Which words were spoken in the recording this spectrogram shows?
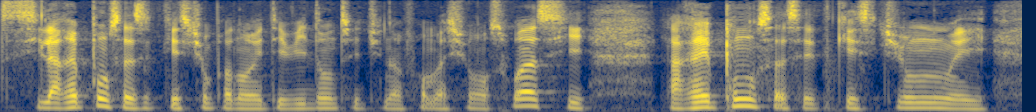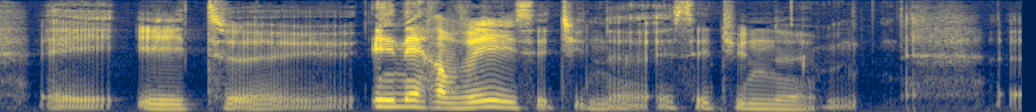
si la réponse à cette question pardon, est évidente, c'est une information en soi. Si la réponse à cette question est, est, est euh, énervée, c'est une, c'est une euh,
